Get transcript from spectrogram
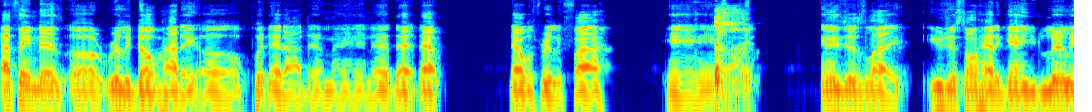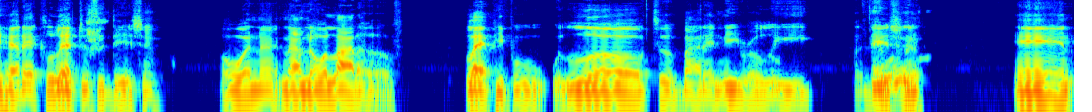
I think that's uh really dope how they uh put that out there, man. That that that that was really fire. And and it's just like you just don't have the game. You literally had that collector's edition or whatnot. And I know a lot of black people would love to buy that Negro League edition. And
